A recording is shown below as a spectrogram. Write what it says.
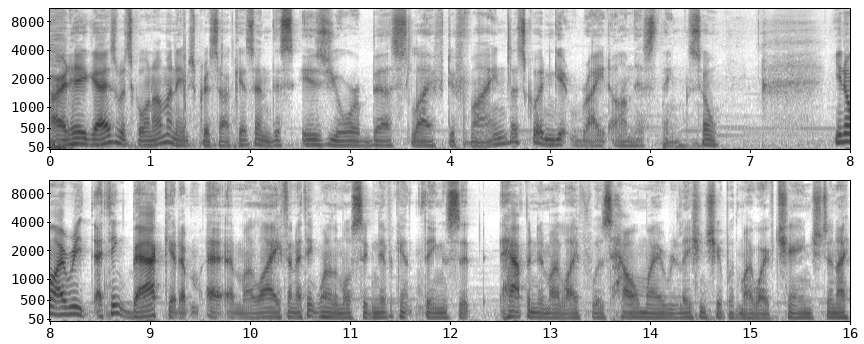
All right, hey guys, what's going on? My name's Chris Jaquez, and this is your best life defined. Let's go ahead and get right on this thing. So, you know, I read, I think back at, at my life, and I think one of the most significant things that happened in my life was how my relationship with my wife changed. And I,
